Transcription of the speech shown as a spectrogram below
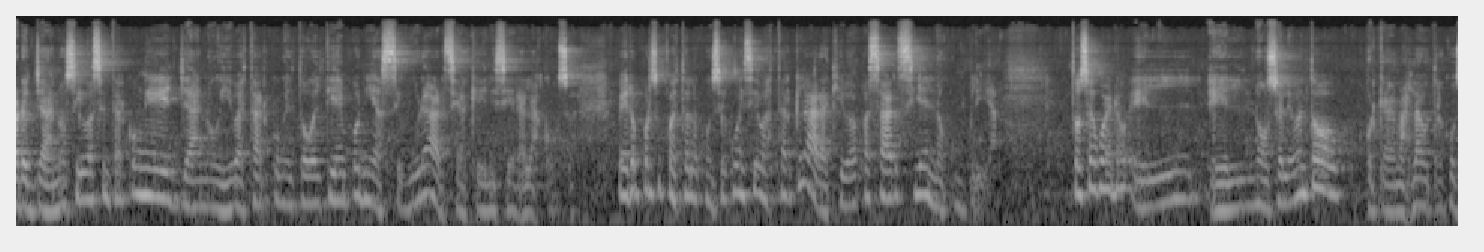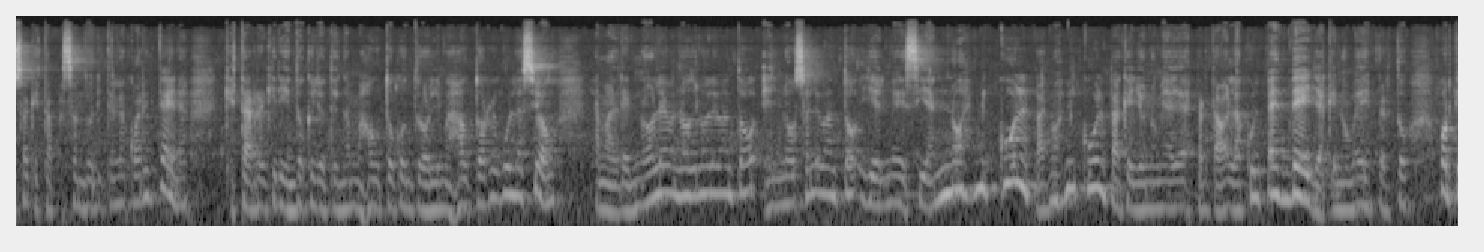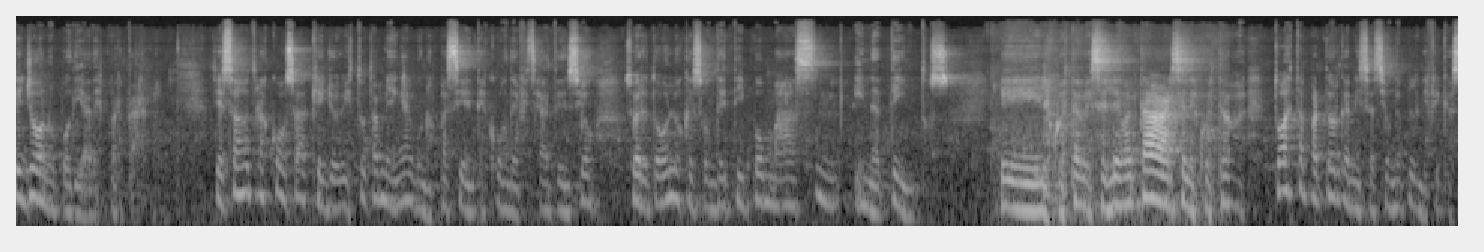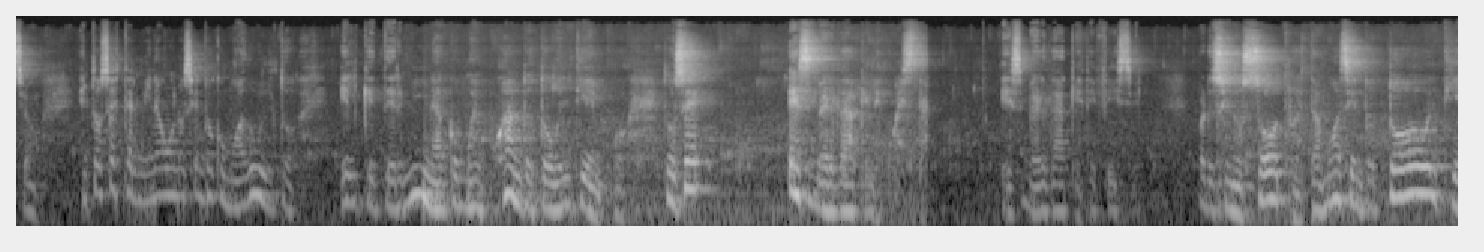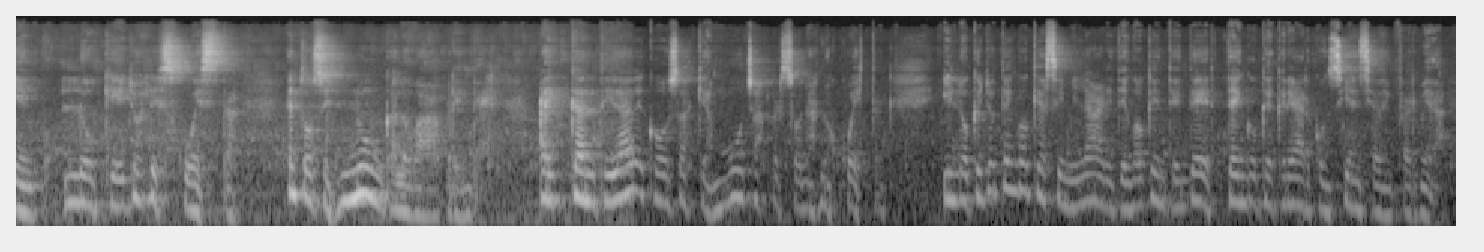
pero ya no se iba a sentar con él, ya no iba a estar con él todo el tiempo ni asegurarse a que él hiciera las cosas. Pero por supuesto la consecuencia iba a estar clara, qué iba a pasar si él no cumplía. Entonces, bueno, él, él no se levantó, porque además la otra cosa que está pasando ahorita en la cuarentena, que está requiriendo que yo tenga más autocontrol y más autorregulación, la madre no, le, no lo levantó, él no se levantó y él me decía, no es mi culpa, no es mi culpa que yo no me haya despertado, la culpa es de ella que no me despertó porque yo no podía despertarme. Y esas otras cosas que yo he visto también en algunos pacientes con déficit de atención, sobre todo los que son de tipo más mm, inatintos. Eh, les cuesta a veces levantarse, les cuesta toda esta parte de organización y planificación. Entonces termina uno siendo como adulto el que termina como empujando todo el tiempo. Entonces, es verdad que le cuesta, es verdad que es difícil, pero si nosotros estamos haciendo todo el tiempo lo que a ellos les cuesta, entonces nunca lo va a aprender. Hay cantidad de cosas que a muchas personas nos cuestan y lo que yo tengo que asimilar y tengo que entender, tengo que crear conciencia de enfermedad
